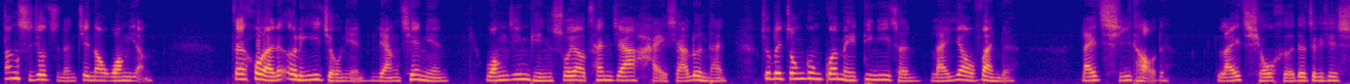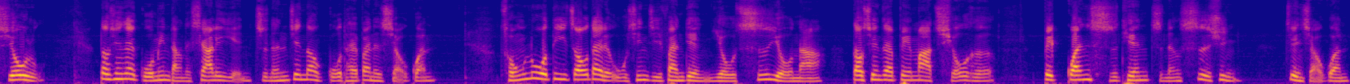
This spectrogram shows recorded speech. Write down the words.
当时就只能见到汪洋。在后来的二零一九年、两千年，王金平说要参加海峡论坛，就被中共官媒定义成来要饭的、来乞讨的、来求和的这些羞辱。到现在，国民党的夏立言只能见到国台办的小官。从落地招待的五星级饭店有吃有拿，到现在被骂求和，被关十天只能视讯见小官，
